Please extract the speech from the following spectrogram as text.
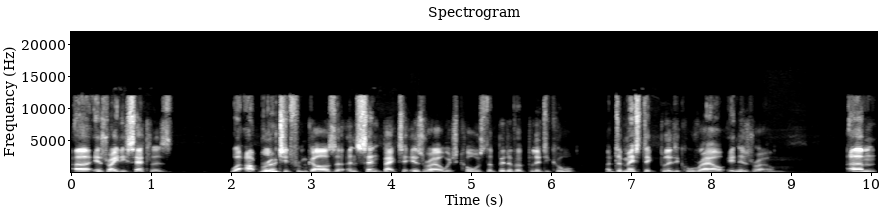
uh, Israeli settlers were uprooted from Gaza and sent back to Israel, which caused a bit of a political, a domestic political row in Israel. Mm. Um,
